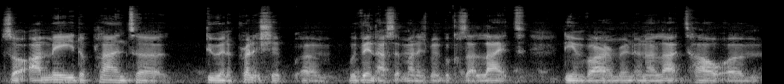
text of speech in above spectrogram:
so I made a plan to do an apprenticeship um, within asset management because I liked the environment and I liked how um,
